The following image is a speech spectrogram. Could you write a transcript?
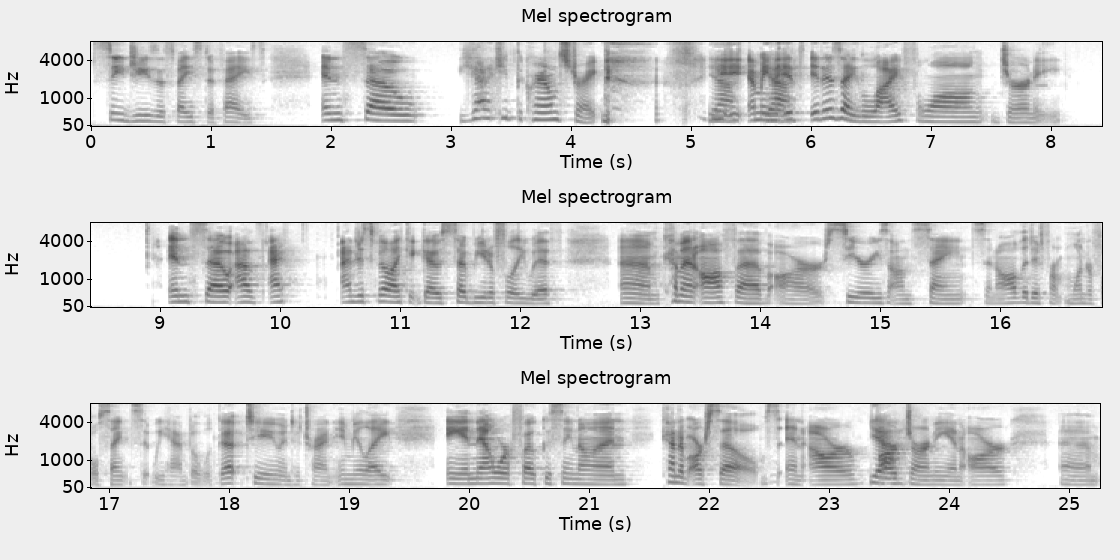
see Jesus face to face. And so you got to keep the crown straight. Yeah, I mean, yeah. it's it is a lifelong journey. And so I've, I I just feel like it goes so beautifully with um, coming off of our series on saints and all the different wonderful saints that we have to look up to and to try and emulate. And now we're focusing on kind of ourselves and our Yeah. our journey and our um,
